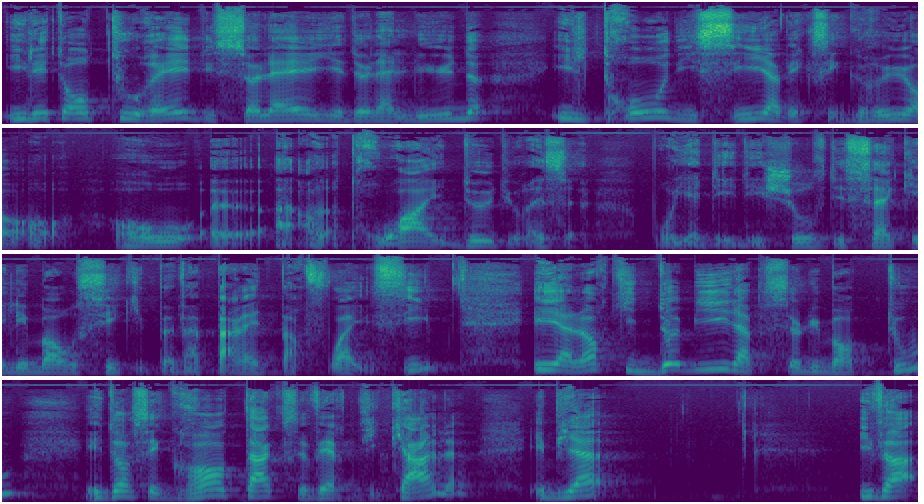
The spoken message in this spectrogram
il est entouré du soleil et de la lune. Il trône ici avec ses grues en, haut, euh, à 3 et 2 du reste. Bon, il y a des, choses, des cinq éléments aussi qui peuvent apparaître parfois ici. Et alors qu'il domine absolument tout. Et dans ces grands axes verticales, eh bien, il va,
